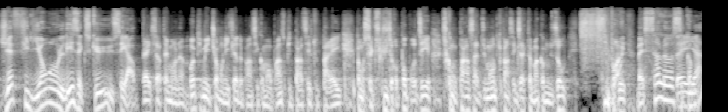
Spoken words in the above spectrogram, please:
Jeff Fillion, les excuses, c'est out. Ben, certain, mon homme. Moi puis mes chums, on est fiers de penser comme on pense puis de penser tout pareil. Puis on s'excusera pas pour dire ce qu'on pense à du monde qui pense exactement comme nous autres. Si, bon. Oui, mais ça, là, c'est Ben, comme hein?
